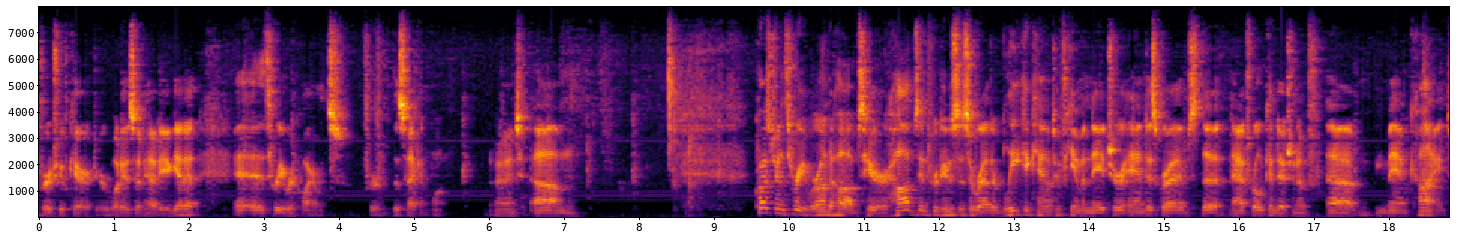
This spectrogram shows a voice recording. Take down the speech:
virtue of character, what is it, how do you get it? Uh, three requirements for the second one. All right. Question three, we're on to Hobbes here. Hobbes introduces a rather bleak account of human nature and describes the natural condition of uh, mankind.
